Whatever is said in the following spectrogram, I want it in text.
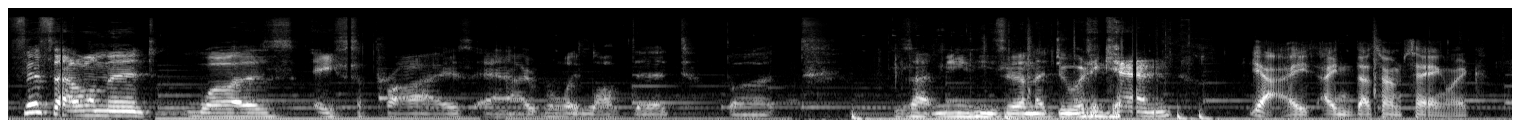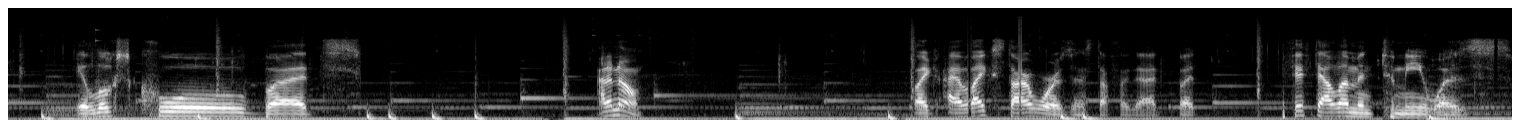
Fifth Element was a surprise, and I really loved it. But does that mean he's gonna do it again? yeah, I, I, that's what I'm saying. Like, it looks cool, but I don't know. Like, I like Star Wars and stuff like that, but Fifth Element to me was.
